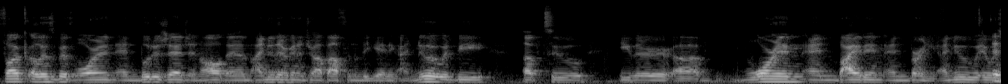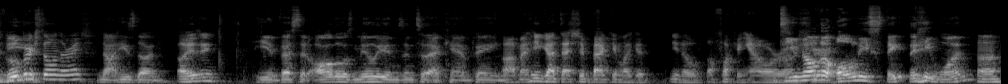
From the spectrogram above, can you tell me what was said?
Fuck Elizabeth Warren and Buttigieg and all them. I knew they were going to drop out from the beginning. I knew it would be up to either um, Warren and Biden and Bernie. I knew it was. Is be. Bloomberg still in the race? Nah, he's done. Oh, is he? He invested all those millions into that campaign. Oh man, he got that shit back in like a you know a fucking hour. Do I'm you know the only state that he won Huh?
